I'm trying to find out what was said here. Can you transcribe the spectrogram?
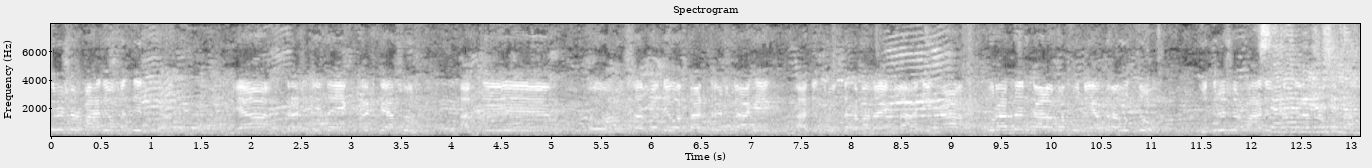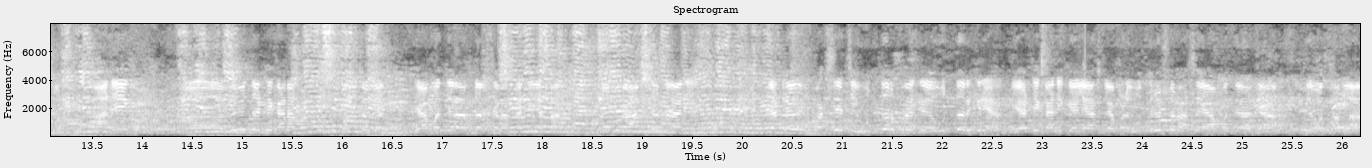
त्रिपुरेश्वर महादेव मंदिर या ट्रस्टीचं एक ट्रस्टी असून आमची सर्व देवस्थान ट्रस्ट आहे. अधिकृत धर्मदायकला आणि हा पुरातन काळापासून यात्रा उत्सव उद्रेश्वर महादेव मंदिरात अनेक विविध ठिकाणापासून या मंदिरात दर्शनासाठी येतात. प्रभू जटावीस पक्षाची उत्तर प्र उत्तर क्रिया या ठिकाणी केली असल्यामुळे उत्तरेश्वर असं या मंदिराच्या देवस्थानला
